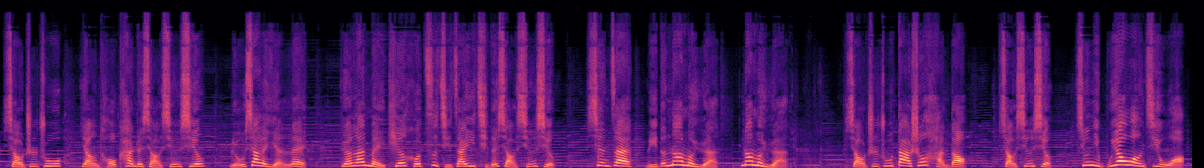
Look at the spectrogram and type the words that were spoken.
小蜘蛛仰头看着小星星，流下了眼泪。原来每天和自己在一起的小星星，现在离得那么远，那么远。小蜘蛛大声喊道：“小星星，请你不要忘记我。”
